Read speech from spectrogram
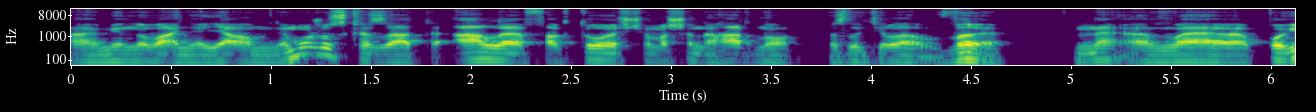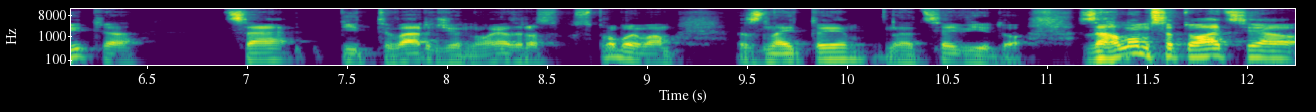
е, мінування. Я вам не можу сказати, але факт того, що машина гарно злетіла в, не, в повітря, це підтверджено. Я зараз спробую вам знайти е, це відео. Загалом ситуація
